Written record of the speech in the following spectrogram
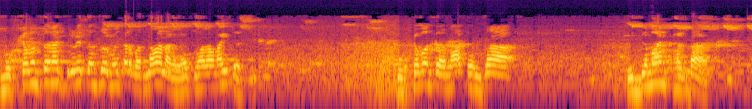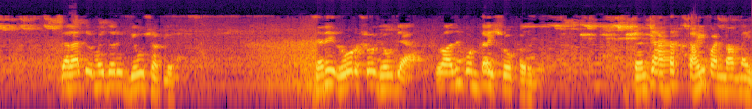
मुख्यमंत्र्यांना तिकडे त्यांचा उमेदवार बदलावा लागला तुम्हाला माहीत असेल. मुख्यमंत्र्यांना त्यांचा विद्यमान खासदार त्याला ते उमेदवारी देऊ शकले त्यांनी रोड शो घेऊ द्या किंवा अजून कोणताही शो करू द्या. त्यांच्या हातात काही पडणार नाही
